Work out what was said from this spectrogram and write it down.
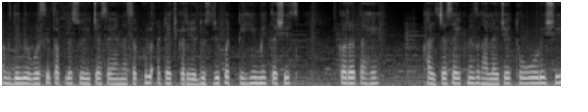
अगदी व्यवस्थित आपल्या सुईच्या साह्यानं असं फुल अटॅच करायचे. दुसरी पट्टी ही मी तशीच करत आहे. खालच्या साईडनंच घालायची आहे. थोडीशी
